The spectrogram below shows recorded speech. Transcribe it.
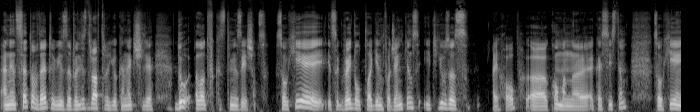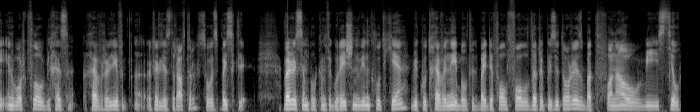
And instead of that, with the release drafter, you can actually do a lot of customizations. So here, it's a Gradle plugin for Jenkins. It uses, I hope, a common uh, ecosystem. So here in workflow, we has, have release, uh, release drafter. So it's basically very simple configuration we include here. We could have enabled it by default for all the repositories, but for now, we still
